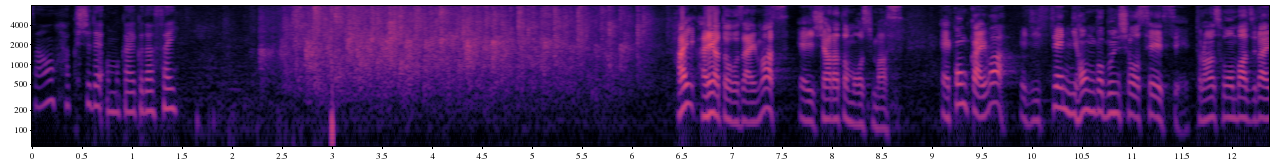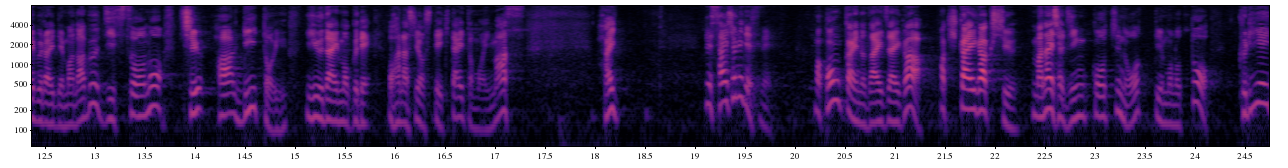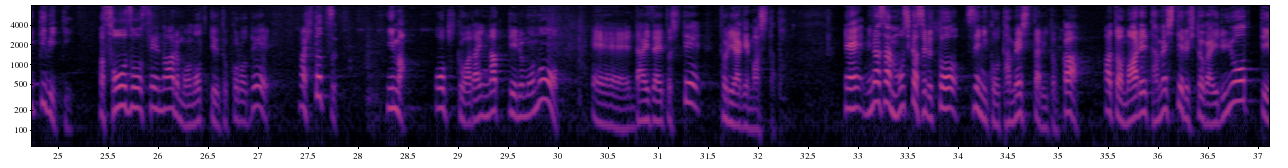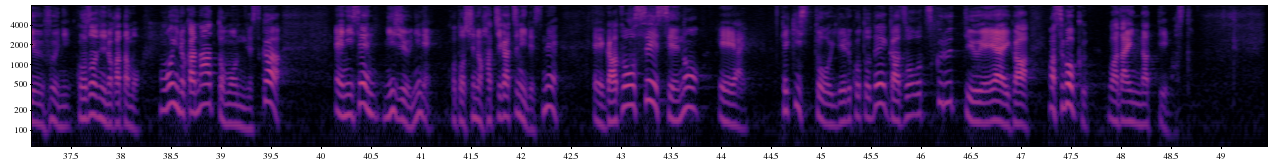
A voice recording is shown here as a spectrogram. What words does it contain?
さんを拍手でお迎えください。はい、ありがとうございます。石原と申します。今回は実践日本語文章生成トランスフォーマーズライブラリで学ぶ実装の手話理という題目でお話をしていきたいと思います。はい。で最初にですね、まあ、今回の題材が機械学習、まあ、ないしは人工知能っていうものとクリエイティビティ、まあ、創造性のあるものっていうところで、まあ、一つ今大きく話題になっているものを、えー、題材として取り上げましたと。で皆さんもしかするとすでにこう試したりとかあとは周りで試している人がいるよっていうふうにご存知の方も多いのかなと思うんですが2022年今年の8月にですね画像生成の AI テキストを入れることで画像を作るっていう AI がすごく話題になっていますと。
